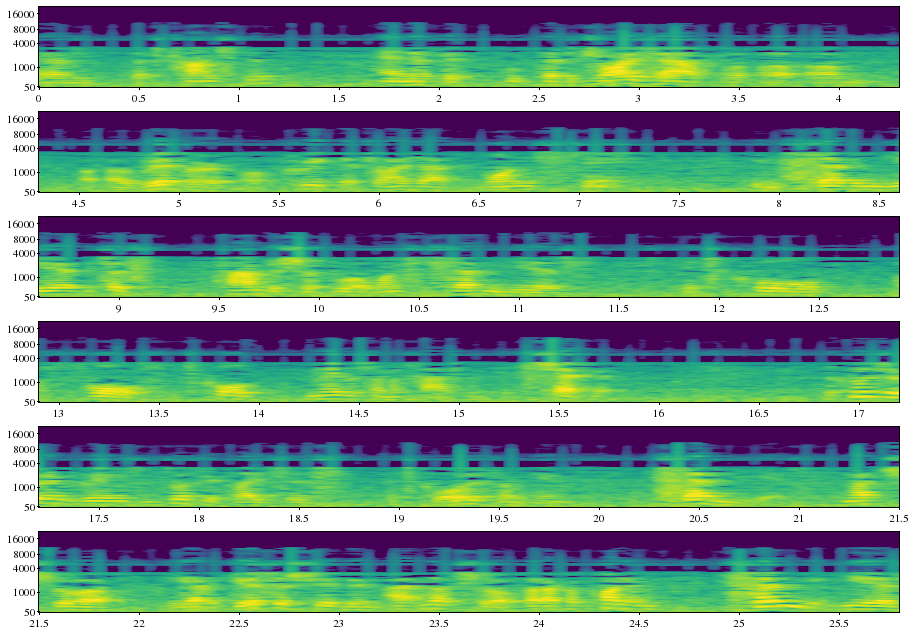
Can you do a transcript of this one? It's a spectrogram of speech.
um, that's constant. And if it if it dries out, a, um, a, river or creek that dries out once in seven years, it says Tam Shavua, once in seven years, it's called a fall. It's called the Chazdim. It's sheker. The Chuzarim brings in two or three places, it's quoted from him, 70 years. I'm not sure, he a Gersa Shivim, I'm not sure, but I upon him, 70 years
